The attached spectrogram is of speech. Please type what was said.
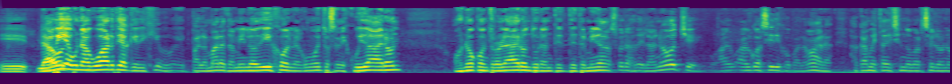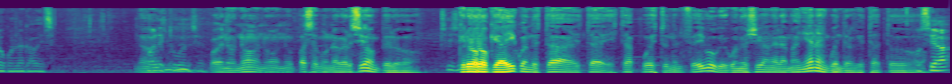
Eh, la había una guardia que dije, eh, Palamara también lo dijo, en algún momento se descuidaron o no controlaron durante determinadas horas de la noche, al- algo así dijo Palamara. Acá me está diciendo Marcelo no con la cabeza. No, ¿Cuál es tu versión? Bueno, no, no, no pasa por una versión, pero Sí, sí. creo que ahí cuando está, está, está puesto en el Facebook, que cuando llegan a la mañana encuentran que está todo... O sea,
